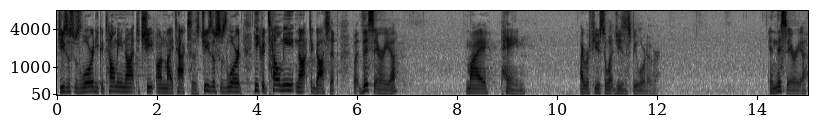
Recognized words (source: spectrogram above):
Jesus was Lord. He could tell me not to cheat on my taxes. Jesus was Lord. He could tell me not to gossip. But this area, my pain, I refuse to let Jesus be Lord over. In this area,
